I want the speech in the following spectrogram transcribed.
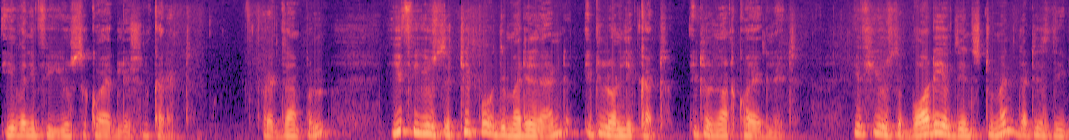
even if you use the coagulation current. For example, if you use the tip of the Maryland, it will only cut, it will not coagulate. If you use the body of the instrument, that is the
